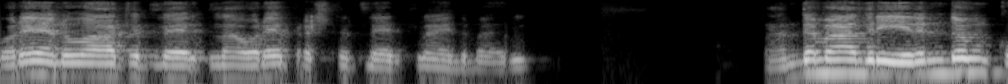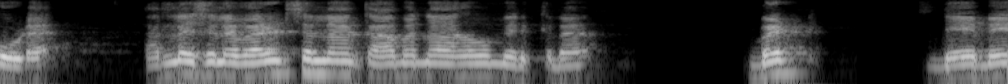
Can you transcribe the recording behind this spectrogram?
ஒரே அனுவாக்கத்துல இருக்கலாம் ஒரே பிரச்சனத்துல இருக்கலாம் இந்த மாதிரி. அந்த மாதிரி இருந்தும் கூட அதுல சில வேர்ட்ஸ் எல்லாம் காமனாகவும் இருக்கலாம். But they may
